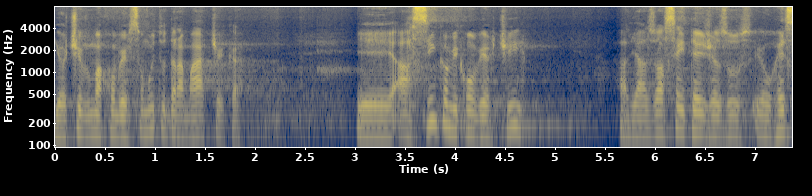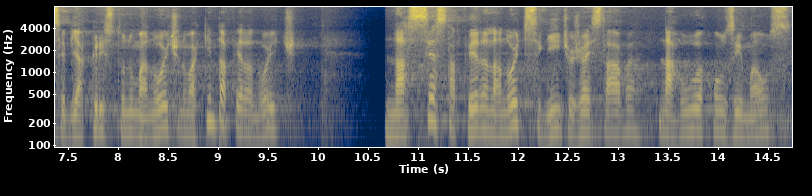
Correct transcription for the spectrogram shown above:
E eu tive uma conversão muito dramática. E assim que eu me converti, aliás, eu aceitei Jesus, eu recebi a Cristo numa noite, numa quinta-feira à noite. Na sexta-feira, na noite seguinte, eu já estava na rua com os irmãos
